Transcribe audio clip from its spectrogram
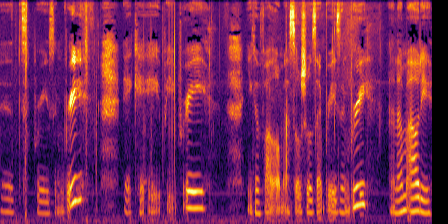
it's Brazen Bree, aka B Bree. You can follow my socials at Brazen Bree, and I'm outie.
